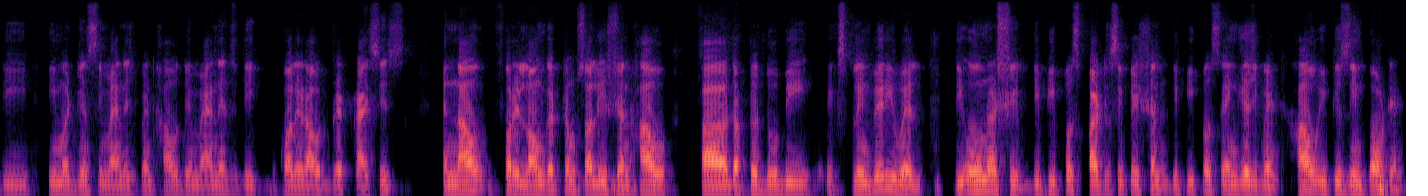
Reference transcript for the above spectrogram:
The emergency management, how they manage the cholera outbreak crisis. And now for a longer term solution, how uh, Dr. Dobi explained very well, the ownership, the people's participation, the people's engagement, how it is important.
